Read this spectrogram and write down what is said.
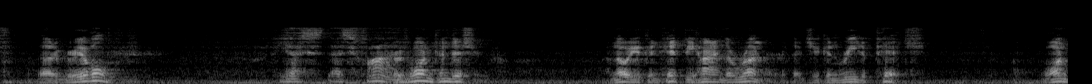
Is that agreeable? Yes, that's fine. There's one condition. I know you can hit behind the runner, that you can read a pitch. One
